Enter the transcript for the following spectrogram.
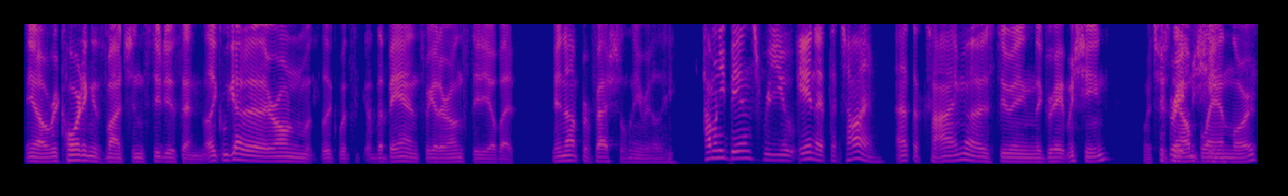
you know recording as much in studios then. Like we got our own like with the bands, we got our own studio, but you're not professionally really. How many bands were you in at the time? At the time, I was doing the Great Machine, which The is Great now Machine. Blandlord,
